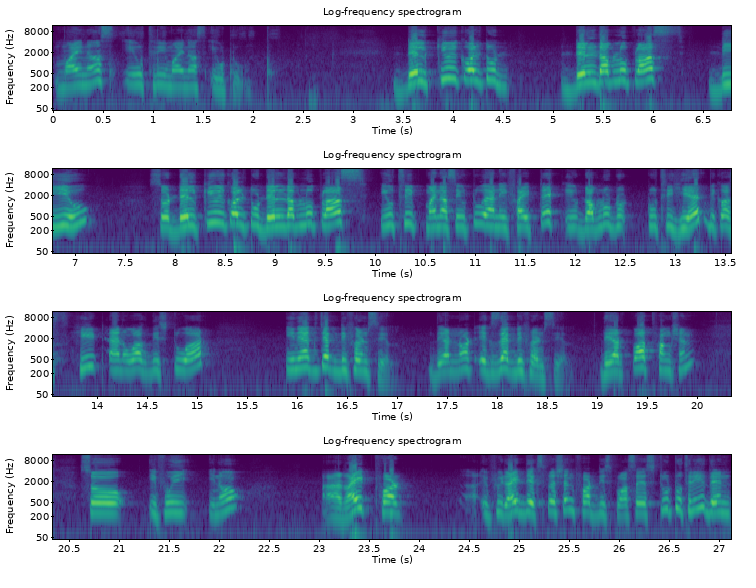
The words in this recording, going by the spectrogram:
minus U 3 minus U 2 del q equal to del w plus du. So, del q equal to del w plus u 3 minus u 2 and if I take u w 2 3 here because heat and work these two are inexact differential they are not exact differential they are path function. So, if we you know uh, write for uh, if we write the expression for this process 2 to 3 then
